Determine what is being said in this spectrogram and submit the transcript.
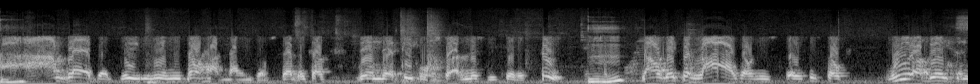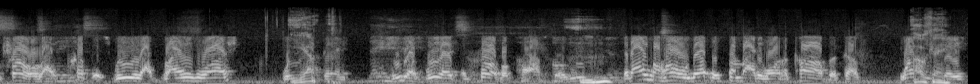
I, I'm glad that we, we don't have names and stuff because then that people will start listening to the truth. Mhm. Now they put lies on these places, so we are being controlled like puppets. We are brainwashed. We Yep. have been we are we are controllable cops. We- But I ain't gonna hold up if somebody want to call because once Okay. you say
